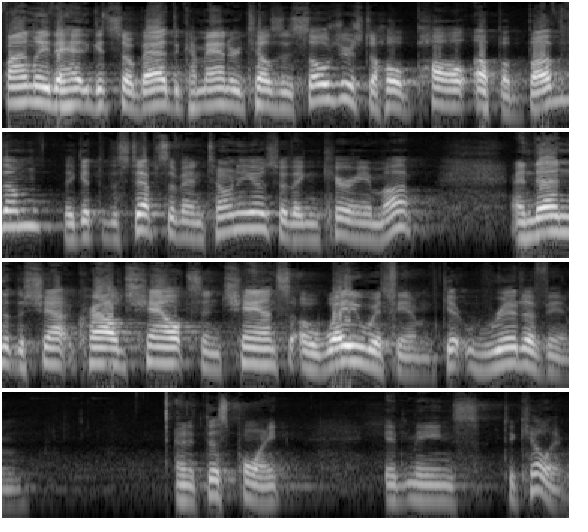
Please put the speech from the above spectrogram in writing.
Finally, it gets so bad, the commander tells his soldiers to hold Paul up above them. They get to the steps of Antonia so they can carry him up. And then the shout, crowd shouts and chants, Away with him, get rid of him. And at this point, it means to kill him.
